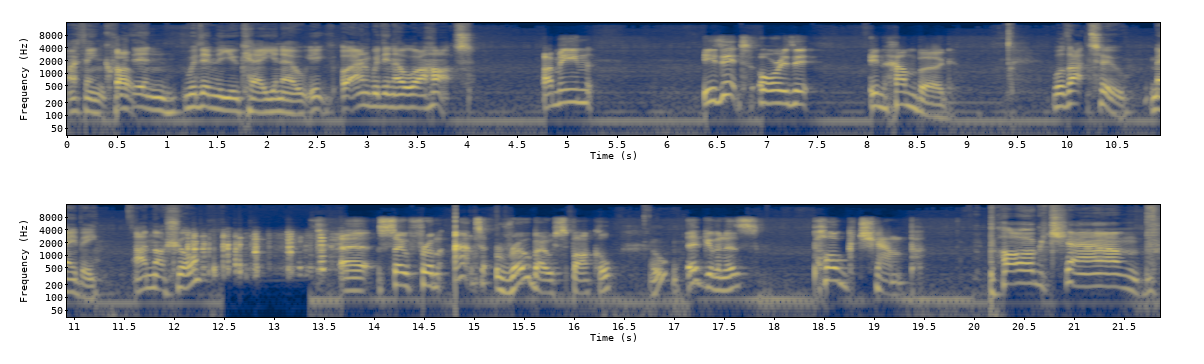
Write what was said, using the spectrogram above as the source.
I think Oh. within within the UK, you know, it, and within all our hearts. I mean, is it or is it in Hamburg? Well, that too, maybe. I'm not sure. Uh, so from at RoboSparkle, Ooh. they've given us PogChamp. PogChamp.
